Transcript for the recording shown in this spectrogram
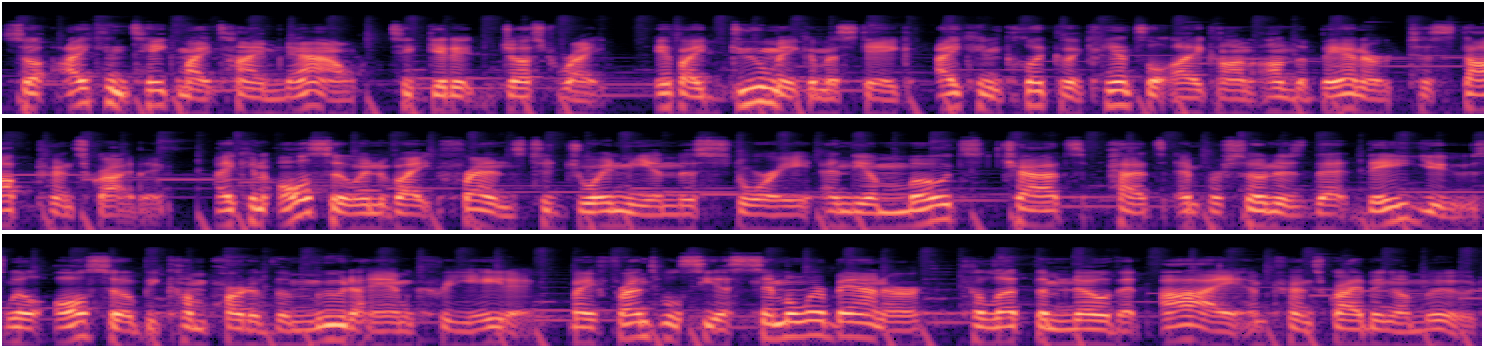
so I can take my time now to get it just right. If I do make a mistake, I can click the cancel icon on the banner to stop transcribing. I can also invite friends to join me in this story, and the emotes, chats, pets, and personas that they use will also become part of the mood I am creating. My friends will see a similar banner to let them know that I am transcribing a mood.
